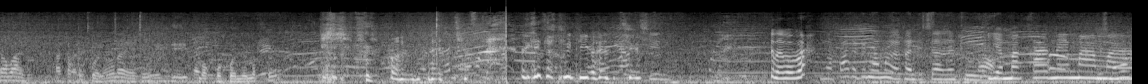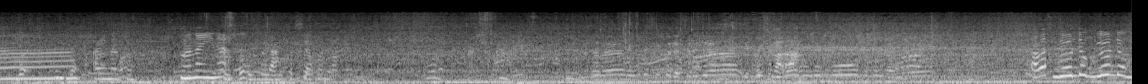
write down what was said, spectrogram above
kawan atau pukul mana ya sih mau pukul nyemek tuh kita video aja Kenapa, Pak? Kenapa tapi Mama ganti celana dulu? Ya makannya Mama. Aina tuh. Mana? Persiapan. Kerja Awas gelundung, gelundung.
